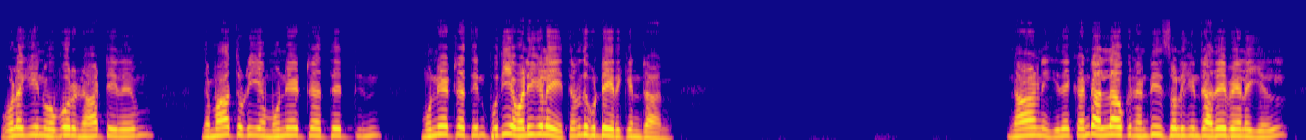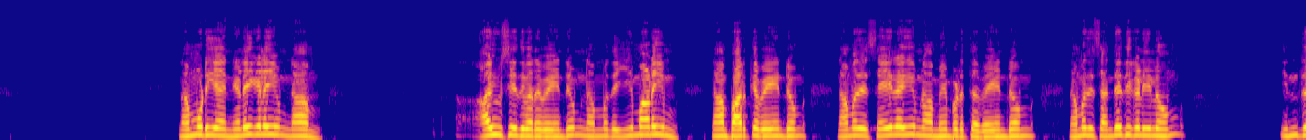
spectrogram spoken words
உலகின் ஒவ்வொரு நாட்டிலும் ஜமாத்துடைய முன்னேற்றத்தின் முன்னேற்றத்தின் புதிய வழிகளை திறந்து கொண்டே இருக்கின்றான். நான் இதை கண்டு அல்லாவுக்கு நன்றி சொல்கின்ற அதே வேளையில் நம்முடைய நிலைகளையும் நாம் ஆய்வு செய்து வர வேண்டும். நமது ஈமானையும் நாம் பார்க்க வேண்டும். நமது செயலையும் நாம் மேம்படுத்த வேண்டும். நமது சந்ததிகளிலும் இந்த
